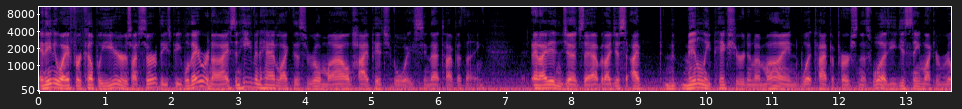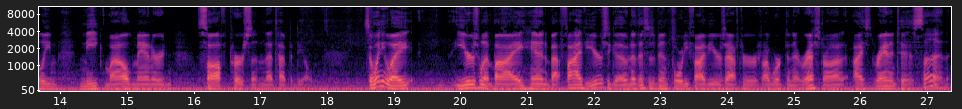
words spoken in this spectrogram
And anyway, for a couple years, I served these people. They were nice. And he even had like this real mild, high-pitched voice and that type of thing. And I didn't judge that, but I just, I mentally pictured in my mind what type of person this was. He just seemed like a really meek, mild-mannered, soft person, that type of deal. So anyway, years went by and about five years ago, now this has been 45 years after I worked in that restaurant, I ran into his son.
